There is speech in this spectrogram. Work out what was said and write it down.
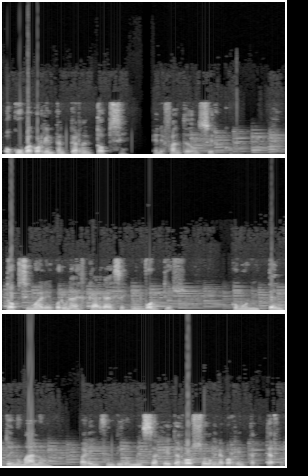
ocupa corriente alterna en Topsy, elefante de un circo. Topsy muere por una descarga de 6.000 voltios como un intento inhumano para infundir un mensaje de terror sobre la corriente alterna.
